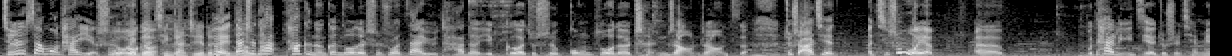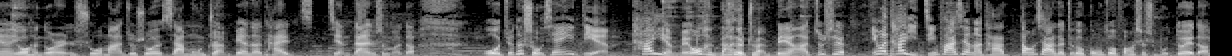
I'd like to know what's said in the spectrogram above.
其实夏梦他也是有工作跟情感之间的对，但是他他可能更多的是说在于他的一个就是工作的成长这样子，就是而且呃，其实我也呃。不太理解，就是前面有很多人说嘛，就说夏梦转变的太简单什么的。我觉得首先一点，他也没有很大的转变啊，就是因为他已经发现了他当下的这个工作方式是不对的，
